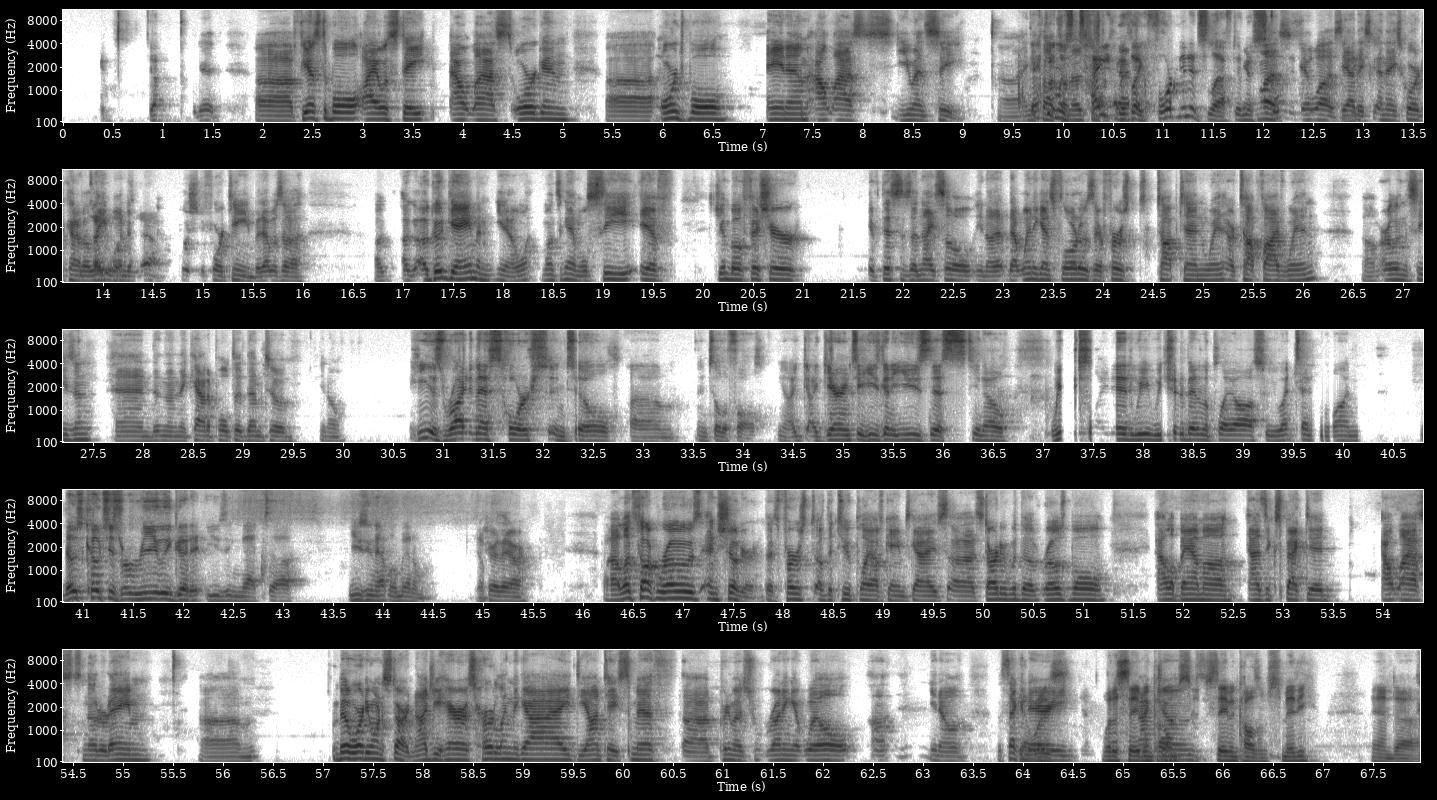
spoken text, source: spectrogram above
yep. Good. Uh, Fiesta Bowl, Iowa State outlasts Oregon. Uh, Orange Bowl, A&M outlasts UNC. Uh, that game was tight with like four minutes left. And it was. It was. Yeah, they and they scored kind of a late one to yeah. push to 14. But that was a, a a good game. And you know, once again, we'll see if Jimbo Fisher, if this is a nice little, you know, that, that win against Florida was their first top 10 win or top five win um, early in the season, and, and then they catapulted them to you know. He is riding this horse until um, until the fall. You know, I, I guarantee he's going to use this. You know, we were slated. We we should have been in the playoffs. We went ten one. Those coaches are really good at using that uh, using that momentum. Yep. Sure, they are. Uh, let's talk Rose and Sugar. The first of the two playoff games, guys. Uh, started with the Rose Bowl. Alabama, as expected, outlasts Notre Dame. Um, Bill, where do you want to start? Najee Harris hurdling the guy, DeVonta Smith uh, pretty much running at will. Uh, you know, the secondary. Yeah, what, does Saban call him? Saban calls him Smitty, and uh,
